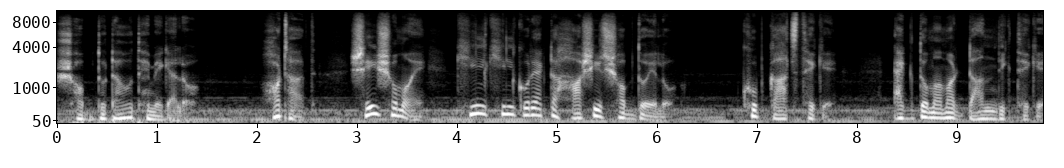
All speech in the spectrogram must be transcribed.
শব্দটাও থেমে গেল। হঠাৎ সেই সময় খিলখিল করে একটা হাসির শব্দ এলো, খুব কাছ থেকে। একদম আমার ডান দিক থেকে।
